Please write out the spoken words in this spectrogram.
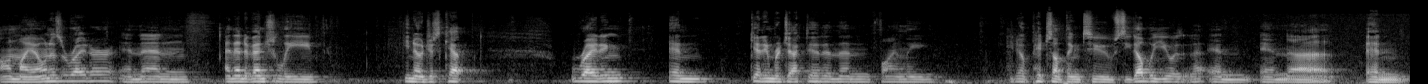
on my own as a writer, and then and then eventually, you know, just kept writing and getting rejected, and then finally, you know, pitched something to CW and and uh, and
